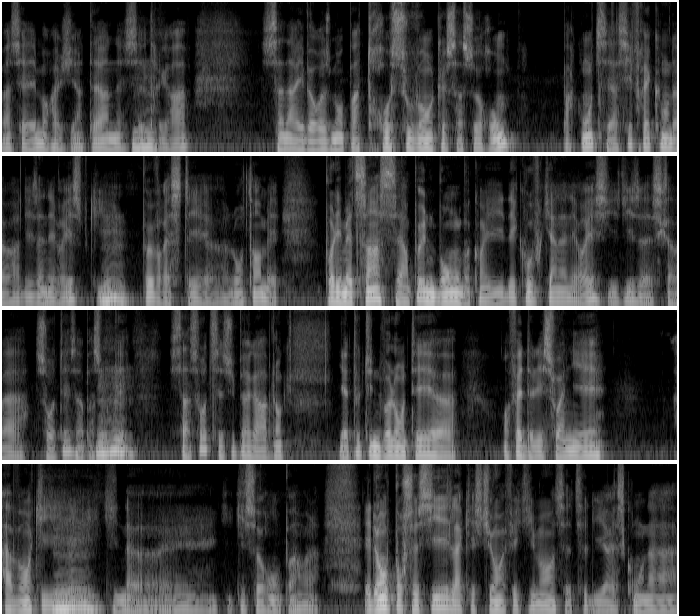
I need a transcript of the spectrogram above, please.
ben, c'est l'hémorragie interne, et c'est Mhm. très grave. Ça n'arrive heureusement pas trop souvent que ça se rompe. Par contre, c'est assez fréquent d'avoir des anévrismes qui Mhm. peuvent rester euh, longtemps. Mais pour les médecins, c'est un peu une bombe. Quand ils découvrent qu'il y a un anévrisme, ils se disent est-ce que ça va sauter? Ça va pas sauter. Si ça saute, c'est super grave. Donc, il y a toute une volonté, euh, en fait, de les soigner avant qu'ils Mhm. qu'ils ne- se rompent. hein, voilà. Et donc, pour ceci, la question, effectivement, c'est de se dire est-ce qu'on a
